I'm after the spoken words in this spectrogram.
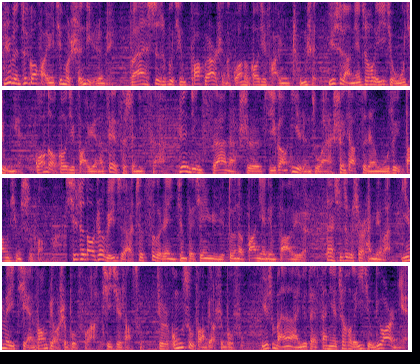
日本最高法院经过审理，认为本案事实不清，发回二审的广岛高级法院重审。于是，两年之后的一九五九年，广岛高级法院呢再次审理此案，认定此案呢是吉冈一人作案，剩下四人无罪，当庭释放。其实到这为止啊，这四个人已经在监狱里蹲了八年零八个月了。但是这个事儿还没完，因为检方表示不服啊，提起上诉，就是公诉方表示不服。于是本案啊又在三年之之后的一九六二年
